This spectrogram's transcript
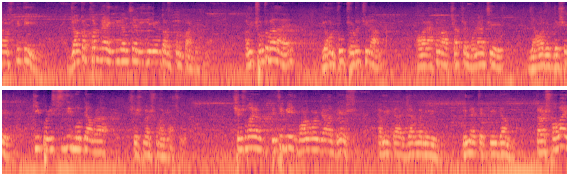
সংস্কৃতি যতক্ষণ না এগ্রিকালচার এগিয়ে যাবে, ততক্ষণ পারবে না। আমি ছোটোবেলায় যখন খুব ছোট ছিলাম, আমার এখনও আচ্ছা আচ্ছা মনে আছে যে আমাদের দেশে কি পরিস্থিতির মধ্যে আমরা সে সময় সময় গেছি সে সময় পৃথিবীর বড় বড় যারা দেশ, আমেরিকা, জার্মানি, ইউনাইটেড কিংডম, তারা সবাই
